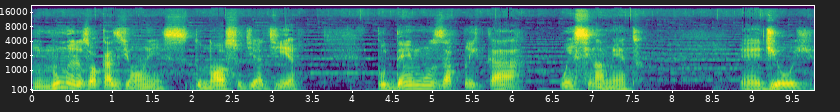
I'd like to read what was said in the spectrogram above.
inúmeras ocasiões do nosso dia a dia podemos aplicar o ensinamento é, de hoje.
